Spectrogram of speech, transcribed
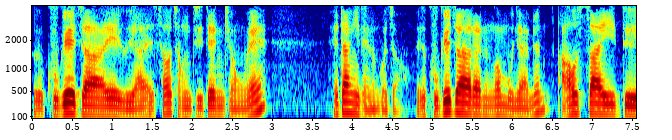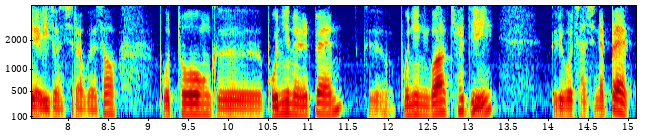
그 국외자에 의해서 정지된 경우에 해당이 되는 거죠. 그래서 국외자라는 건 뭐냐면 outside agency라고 해서 보통 그 본인을 뺀 그 본인과 캐디 그리고 자신의 백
